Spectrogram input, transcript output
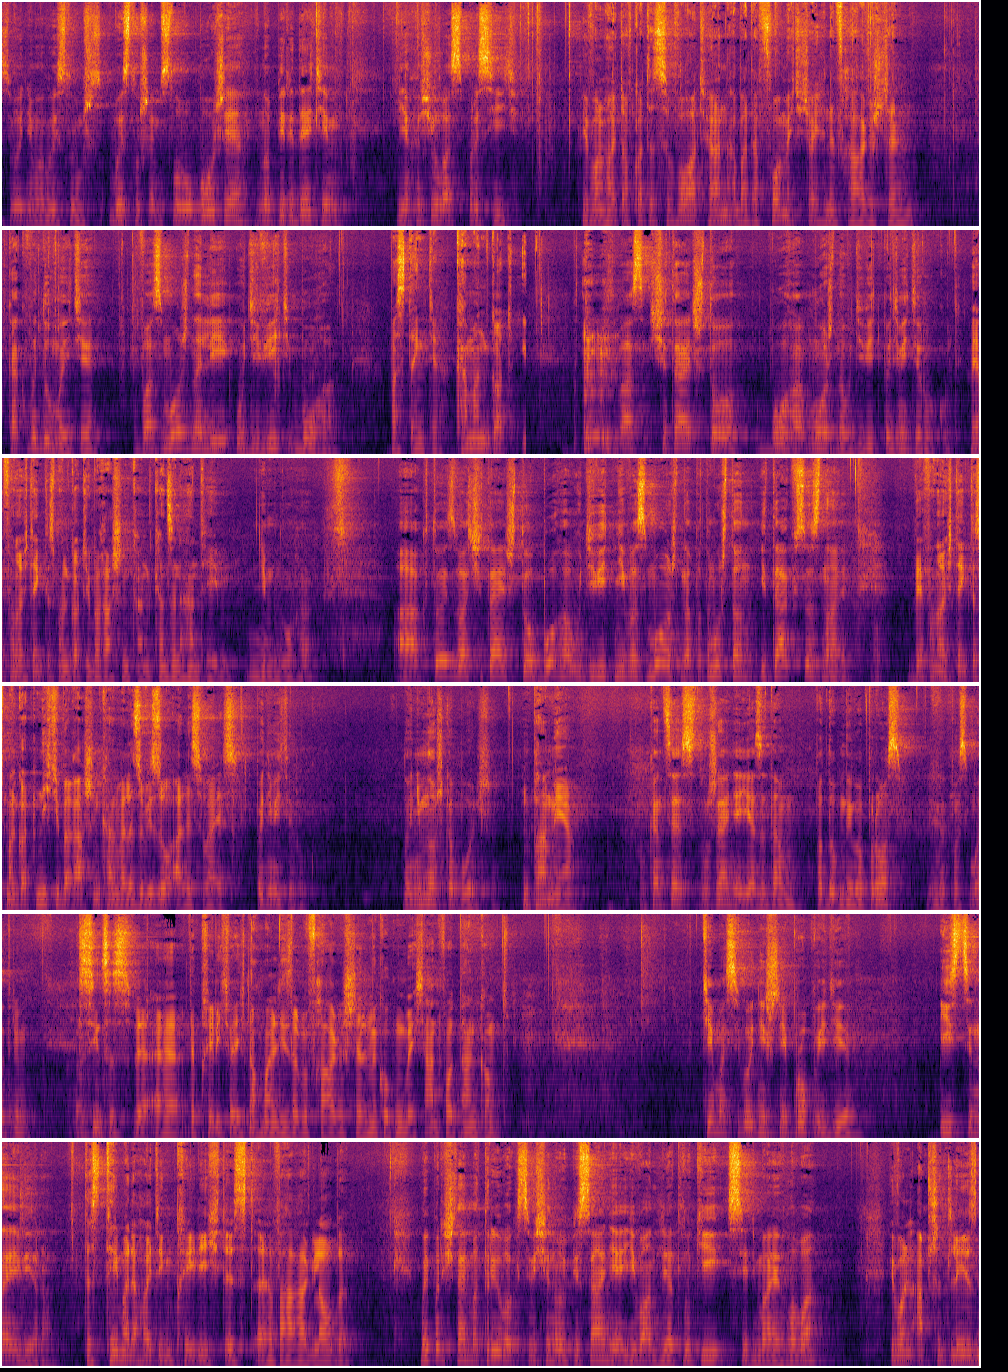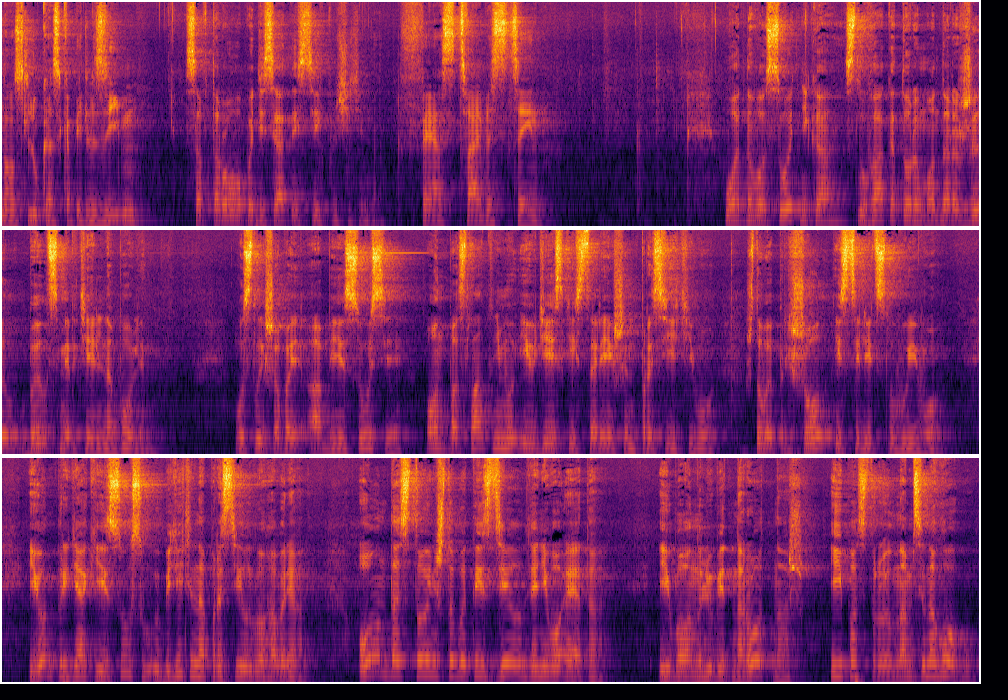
Сегодня мы выслушаем, выслушаем Слово Божие, но перед этим я хочу вас спросить, Wir wollen heute auf Gottes Wort hören, aber davor möchte ich euch eine Frage stellen. как вы думаете, возможно ли удивить Бога? Was denkt ihr? Kann man Gott Кто из вас считает, что Бога можно удивить? Поднимите руку. Wer von euch denkt, dass man Gott überraschen kann, kann seine Hand heben. Немного. А кто из вас считает, что Бога удивить невозможно, потому что Он и так все знает? Wer von euch denkt, dass man Gott nicht überraschen kann, weil er sowieso alles weiß? Поднимите руку. Но немножко больше. Ein paar mehr. В конце служения я задам подобный вопрос, и мы посмотрим, Gottesdienstes, äh, der Predigt werde ich nochmal dieselbe Frage stellen. Wir gucken, welche Antwort dann kommt. Тема сегодняшней проповеди – истинная вера. Das Thema der heutigen Predigt ist äh, wahrer Glaube. Мы прочитаем отрывок Священного Писания, Евангелие от Луки, 7 глава, Wir wollen Abschnitt lesen aus Lukas Kapitel 7, со 2 по 10 стих включительно. Vers 2 bis 10. У одного сотника, слуга которым он дорожил, был смертельно болен. Услышав об Иисусе, он послал к нему иудейских старейшин просить его, чтобы пришел исцелить слугу его. И он, придя к Иисусу, убедительно просил его, говоря, «Он достоин, чтобы ты сделал для него это, ибо он любит народ наш и построил нам синагогу».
